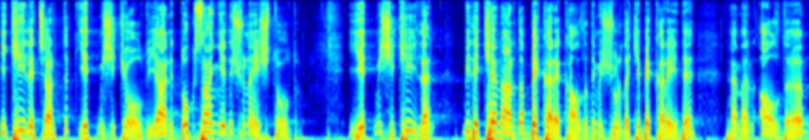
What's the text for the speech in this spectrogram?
2 ile çarptık 72 oldu. Yani 97 şuna eşit oldu. 72 ile bir de kenarda b kare kaldı değil mi? Şuradaki b kareyi de hemen aldım.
